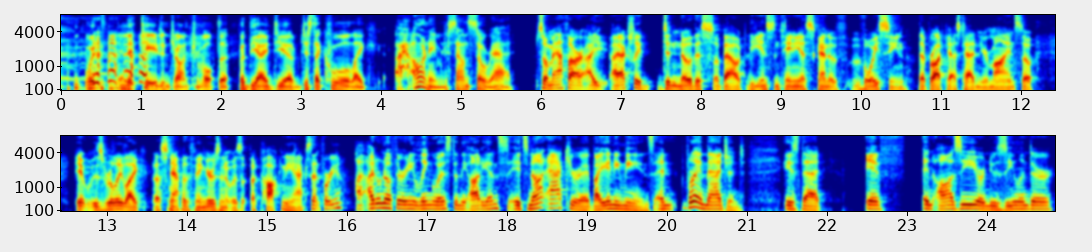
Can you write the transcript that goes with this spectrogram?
with Nick Cage and John Travolta, but the idea of just a cool, like, a howler name just sounds so rad. So Mathar, I, I actually didn't know this about the instantaneous kind of voicing that broadcast had in your mind. So it was really like a snap of the fingers and it was a Cockney accent for you. I, I don't know if there are any linguists in the audience. It's not accurate by any means. And what I imagined is that if an Aussie or New Zealander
